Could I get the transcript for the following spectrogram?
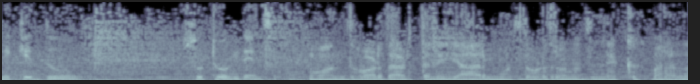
ಮಿಕ್ಕಿದ್ದು ಸುಟ್ಟೋಗಿದೆ ಅನ್ಸುತ್ತೆ. ಒಂದ್ ಹೊಡೆದಾಡ್ತಲ್ಲಿ ಯಾರ್ ಮೊದ್ಲು ಹೊಡೆದ್ರು ಅನ್ನೋದು ಲೆಕ್ಕಕ್ಕೆ ಬರಲ್ಲ.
